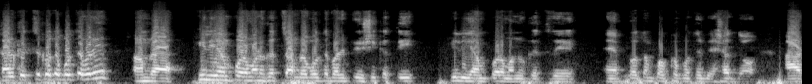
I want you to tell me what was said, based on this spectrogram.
কার ক্ষেত্রে কথা বলতে পারি? আমরা হিলিয়াম পরমাণু ক্ষেত্রে আমরা বলতে পারি, প্রিয় শিক্ষার্থী, হিলিয়াম পরমাণু ক্ষেত্রে প্রথম কক্ষপথের ব্যাসার্ধ আর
